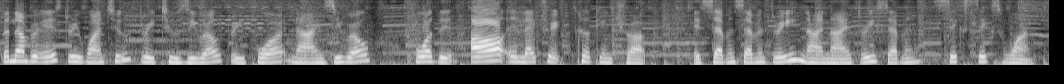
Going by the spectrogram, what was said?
the number is 312-320-3490. For the all-electric cooking truck, it's 773-993-7661.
